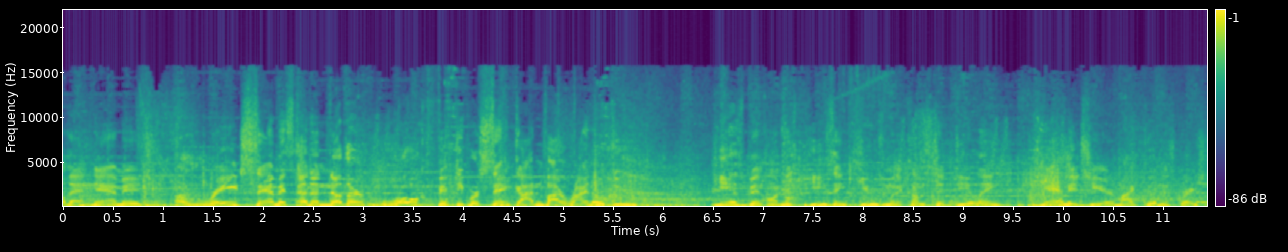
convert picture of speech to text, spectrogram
All that damage. A Rage Samus and another Rogue 50% gotten by Rhino Dude. He has been on his P's and Q's when it comes to dealing damage here. My goodness gracious.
